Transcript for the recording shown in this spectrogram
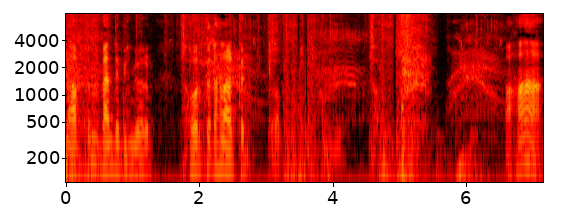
ne yaptığımı ben de bilmiyorum. Korkudan artık. Aha.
